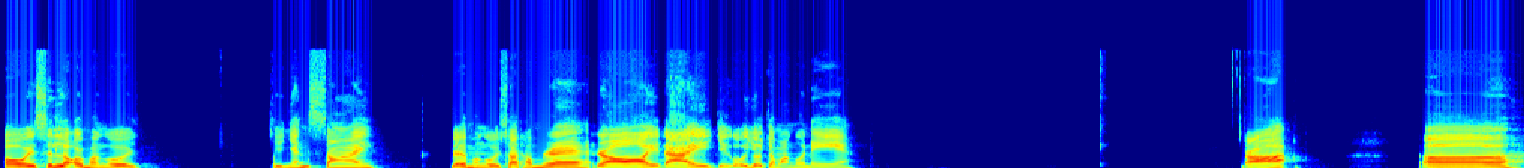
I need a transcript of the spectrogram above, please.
Ôi, xin lỗi mọi người. Chị nhắn sai, để mọi người search hổng ra. Rồi, đây, chị gửi vô cho mọi người nè. Đó. à,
